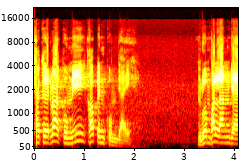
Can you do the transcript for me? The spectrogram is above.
ถ้าเกิดว่ากลุ่มนี้เขาเป็นกลุ่มใหญ่ รวมพลังใหญ่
